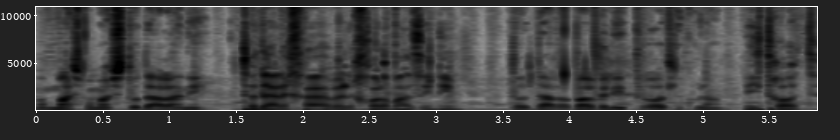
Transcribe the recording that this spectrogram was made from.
ממש ממש תודה, רני. תודה לך ולכל המאזינים. תודה רבה ולהתראות לכולם. להתראות.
